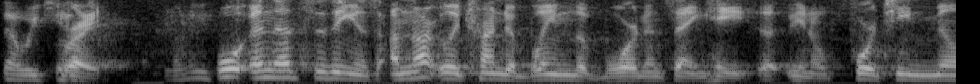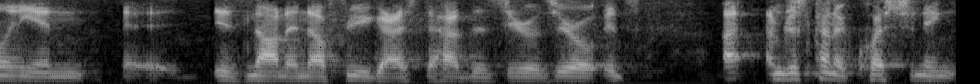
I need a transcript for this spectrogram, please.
that we can't right well and that's the thing is i'm not really trying to blame the board and saying hey you know 14 million uh, is not enough for you guys to have this zero zero it's I, am just kind of questioning.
